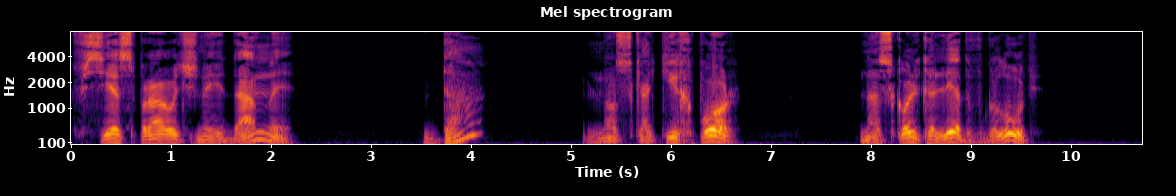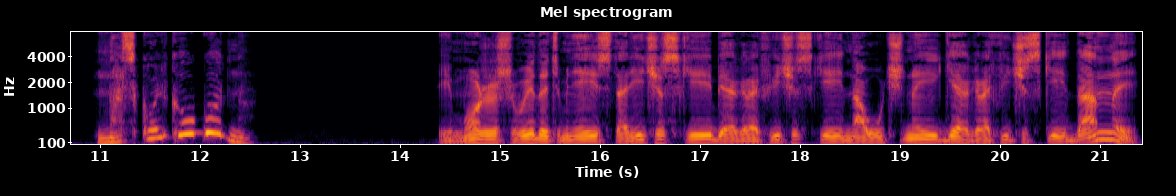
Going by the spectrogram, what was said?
Все справочные данные? Да. Но с каких пор? На сколько лет вглубь? Насколько угодно и можешь выдать мне исторические, биографические, научные, географические данные?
